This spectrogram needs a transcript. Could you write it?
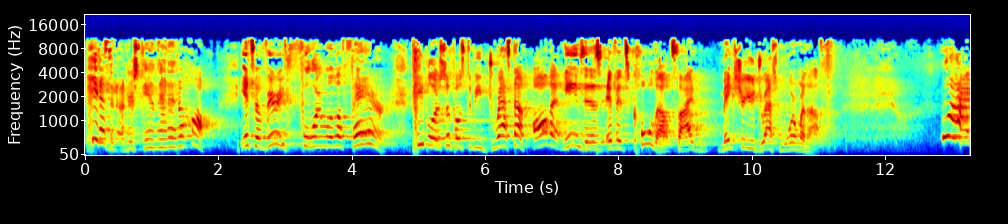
he doesn't understand that at all. It's a very formal affair. People are supposed to be dressed up. All that means is if it's cold outside, make sure you dress warm enough. What?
